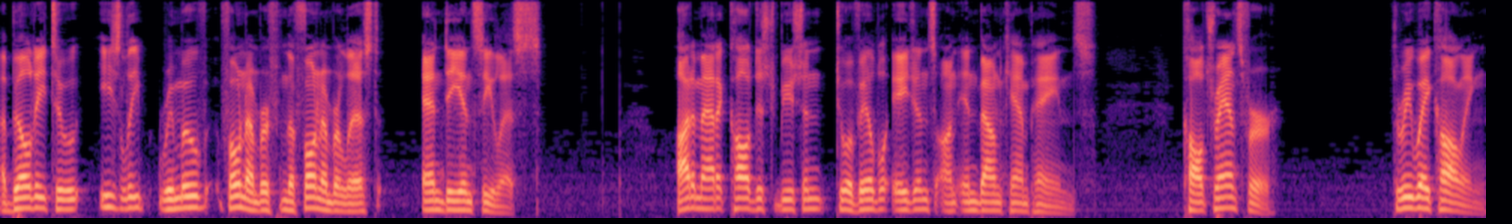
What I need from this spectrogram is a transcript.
ability to easily remove phone numbers from the phone number list and DNC lists automatic call distribution to available agents on inbound campaigns, call transfer, three way calling,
